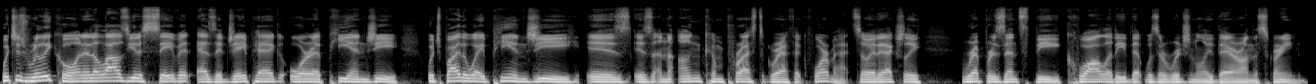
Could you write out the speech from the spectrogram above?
which is really cool. And it allows you to save it as a JPEG or a PNG, which, by the way, PNG is is an uncompressed graphic format, so it actually represents the quality that was originally there on the screen.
